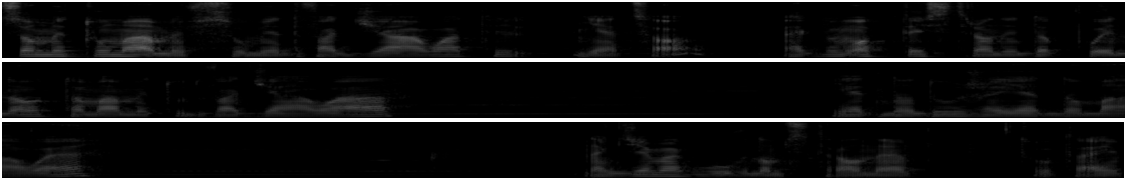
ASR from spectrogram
Co my tu mamy w sumie? Dwa działa, ty... Nie, co? Jakbym od tej strony dopłynął, to mamy tu dwa działa. Jedno duże, jedno małe. A gdzie ma główną stronę? Tutaj.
